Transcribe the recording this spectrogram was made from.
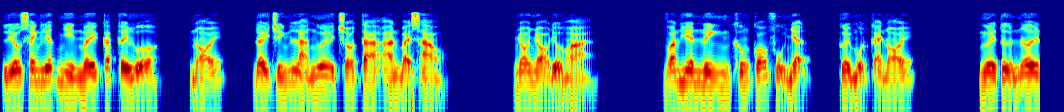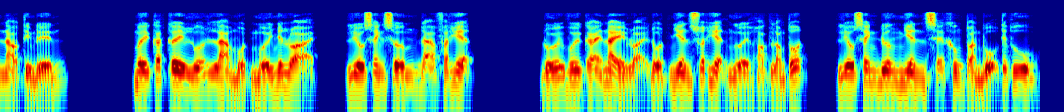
liêu xanh liếc nhìn mây cắt cây lúa, nói, đây chính là ngươi cho ta an bài sao? Nho nhỏ điều hòa. Văn hiên ninh không có phủ nhận, cười một cái nói, ngươi từ nơi nào tìm đến? Mây cắt cây lúa là một mới nhân loại, liêu xanh sớm đã phát hiện đối với cái này loại đột nhiên xuất hiện người hoặc lòng tốt, liêu xanh đương nhiên sẽ không toàn bộ tiếp thu,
